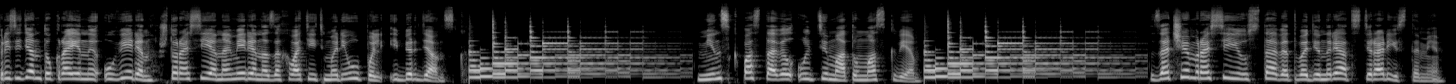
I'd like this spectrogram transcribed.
Президент Украины уверен, что Россия намерена захватить Мариуполь и Бердянск. Минск поставил ультиматум Москве. Зачем Россию ставят в один ряд с террористами?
